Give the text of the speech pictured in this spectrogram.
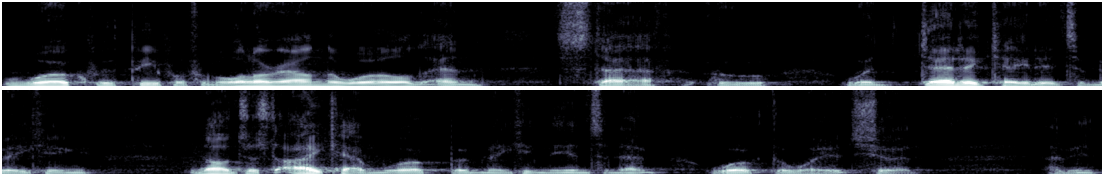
work with people from all around the world and staff who were dedicated to making not just ICANN work, but making the internet work the way it should. I mean,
